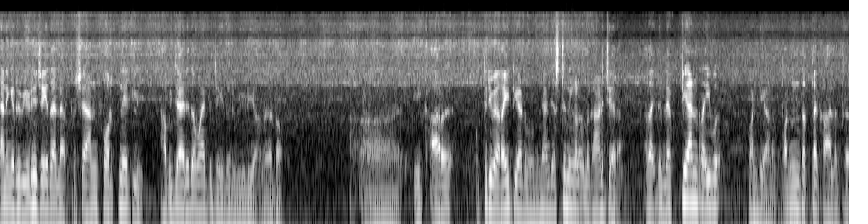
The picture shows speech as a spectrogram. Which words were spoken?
ഞാനിങ്ങനെ ഒരു വീഡിയോ ചെയ്തതല്ല പക്ഷേ അൺഫോർച്ചുനേറ്റ്ലി അവിചാരിതമായിട്ട് ചെയ്തൊരു വീഡിയോ ആണ് കേട്ടോ. ഈ കാറ് ഒത്തിരി വെറൈറ്റി ആയിട്ട് തോന്നും ഞാൻ ജസ്റ്റ് നിങ്ങളെ ഒന്ന് കാണിച്ചു തരാം. അതായത് ലെഫ്റ്റ് ഹാൻഡ് ഡ്രൈവ് വണ്ടിയാണ്. പണ്ടത്തെ കാലത്ത്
